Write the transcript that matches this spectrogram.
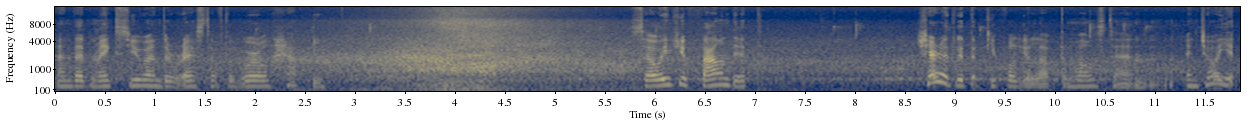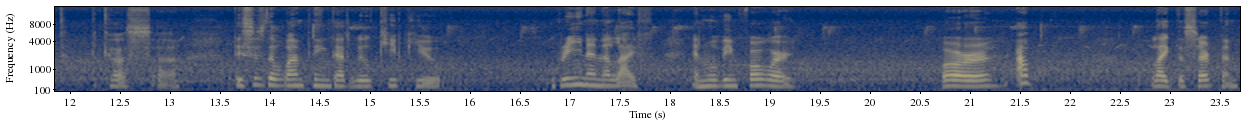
and that makes you and the rest of the world happy. So if you found it, share it with the people you love the most and enjoy it because uh, this is the one thing that will keep you green and alive and moving forward or up like the serpent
